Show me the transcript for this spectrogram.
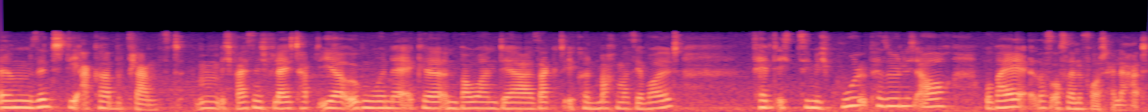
ähm, sind die Acker bepflanzt. Ähm, ich weiß nicht, vielleicht habt ihr irgendwo in der Ecke einen Bauern, der sagt, ihr könnt machen, was ihr wollt. Fände ich ziemlich cool persönlich auch, wobei das auch seine Vorteile hat.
